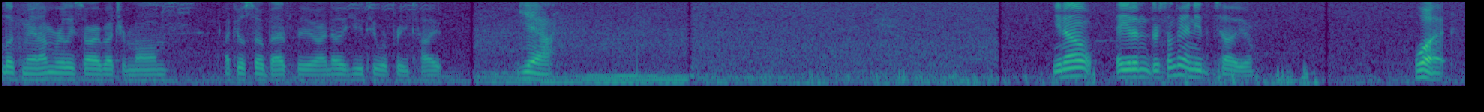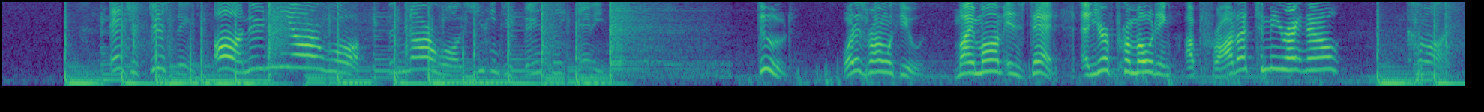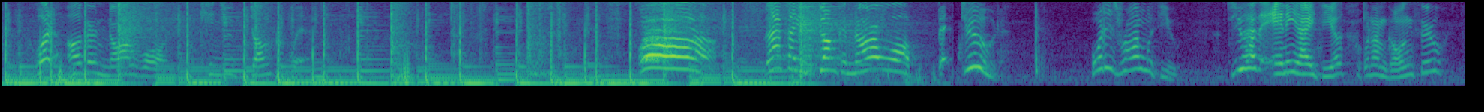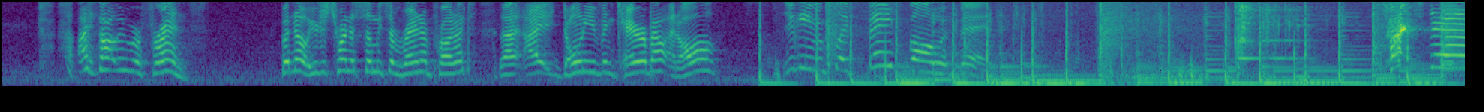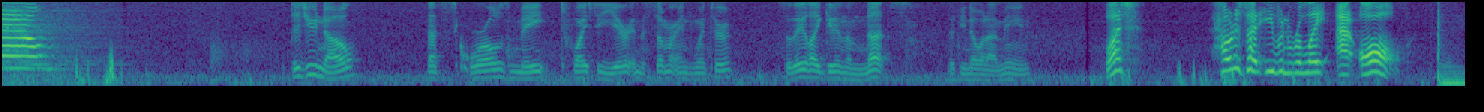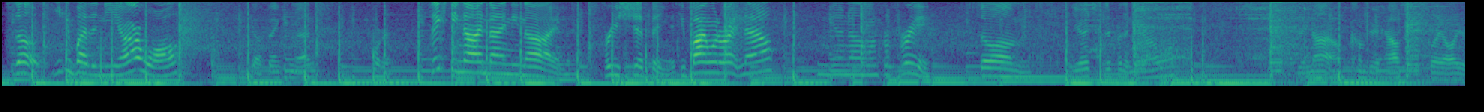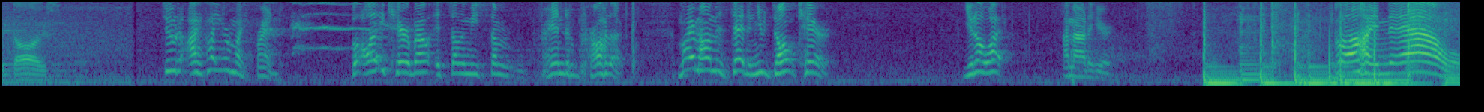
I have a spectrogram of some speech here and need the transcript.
Look, man, I'm really sorry about your mom. I feel so bad for you. I know you two were pretty tight. Yeah. You know, Aiden, there's something I need to tell you. What? Introducing all new Narwhal! The Narwhal, you can do basically anything. Dude, what is wrong with you? My mom is dead, and you're promoting a product to me right now? Come on, what other Narwhal can you dunk with? Whoa! That's how you dunk a Narwhal! Dude, what is wrong with you? Do you have any idea what I'm going through? I thought we were friends. But no, you're just trying to sell me some random product that I don't even care about at all? You can even play baseball with it! Did you know that squirrels mate twice a year in the summer and winter? So they like getting them nuts, if you know what I mean. What? How does that even relate at all? So, you can buy the Narwhal Yo, thanks, man. for $69.99. Free shipping. If you buy one right now, you can get another one for free. So, um, you interested for the narwhal? If you're not, I'll come to your house and slay all your dogs. Dude, I thought you were my friend. But all you care about is selling me some random product. My mom is dead and you don't care. You know what? I'm out of here. Bye now!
